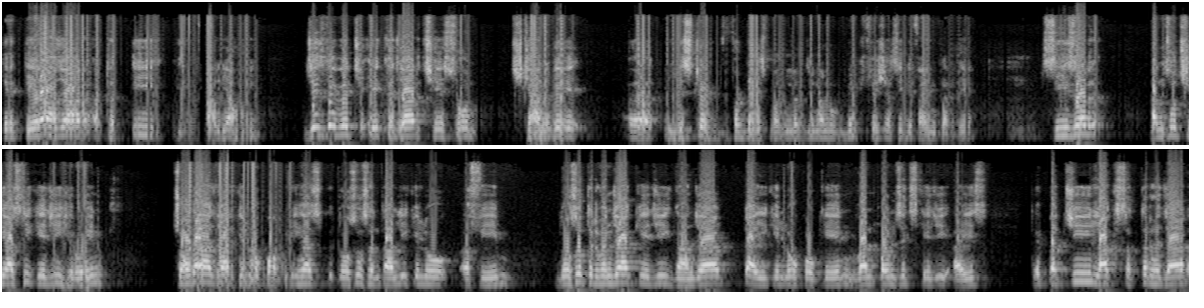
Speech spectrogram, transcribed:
ਤੇ 13038 ਗ੍ਰਿਫਤਾਰੀਆਂ ਹੋਈਆਂ ਜਿਸ ਦੇ ਵਿੱਚ 1696 ਲਿਸਟਡ ਵੱਡੇ ਸਮਗਲਰ ਜਿਨ੍ਹਾਂ ਨੂੰ ਬਿਗ ਫਿਸ਼ ਅਸੀਂ ਡਿਫਾਈਨ ਕਰਦੇ ਹਾਂ। Seizure 586 KG heroin 14000 kilo poppy husk 247 kilo ਅਫੀਮ 253 KG ganja 2.5 kilo cocaine 1.6 KG ice ਤੇ 25 ਲੱਖ 70 ਹਜ਼ਾਰ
